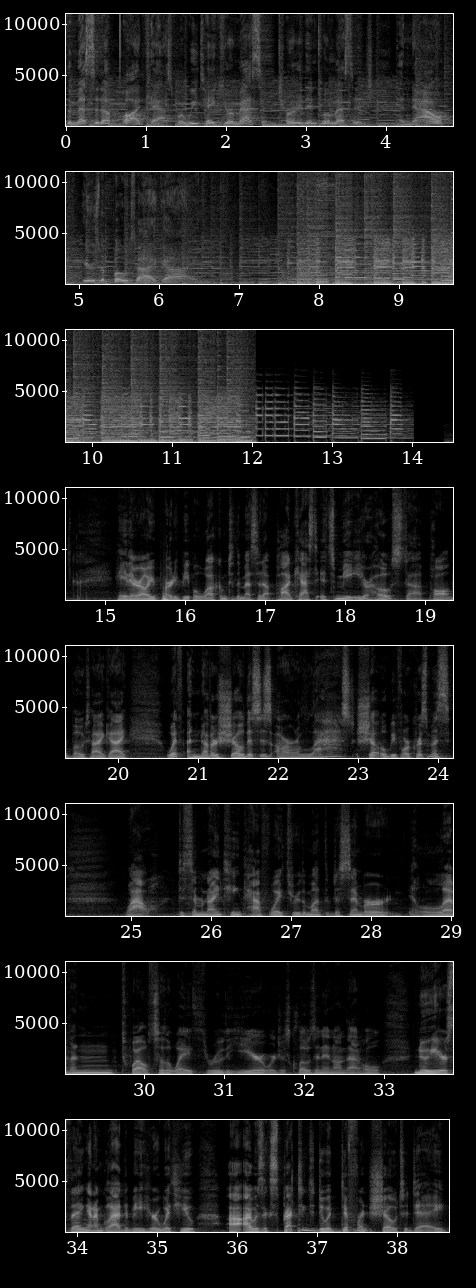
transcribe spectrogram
the Mess It Up podcast where we take your mess and turn it into a message. And now, here's the Bowtie Guy. Hey there, all you party people. Welcome to the Mess It Up podcast. It's me, your host, uh, Paul, the Bowtie Guy, with another show. This is our last show before Christmas. Wow. December 19th, halfway through the month of December, 11, 12 of the way through the year. We're just closing in on that whole New Year's thing, and I'm glad to be here with you. Uh, I was expecting to do a different show today.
